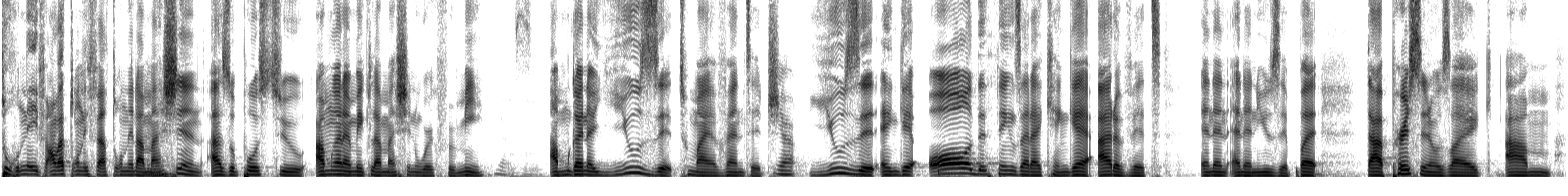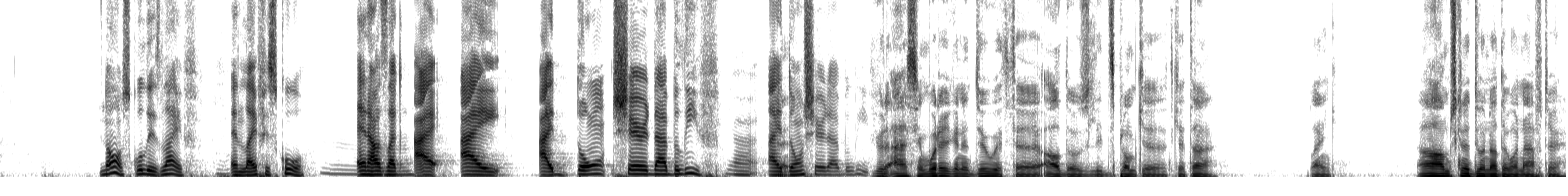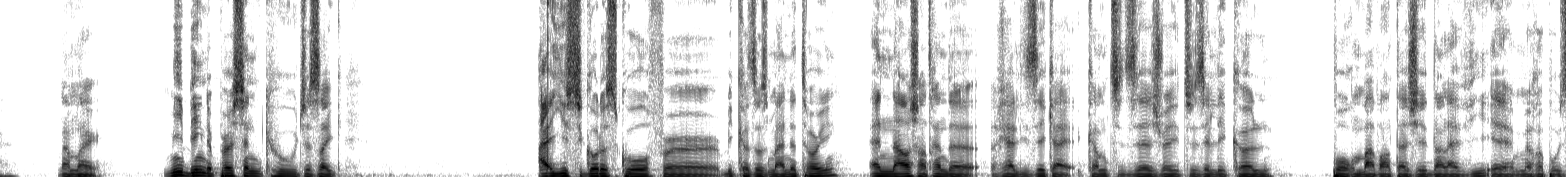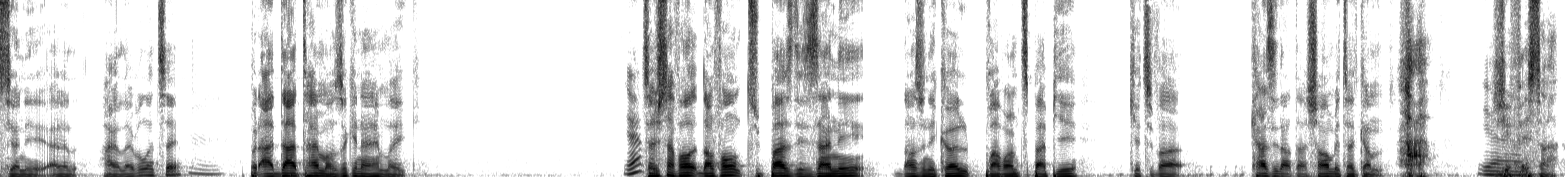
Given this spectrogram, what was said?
tourner. On va tourner, faire tourner la machine, as opposed to I'm gonna make la machine work for me. I'm gonna use it to my advantage. Yeah. Use it and get all the things that I can get out of it, and then and then use it. But that person was like, um, no, school is life, and life is school. And I was like, I I I don't share that belief. Yeah. I don't share that belief. You would ask him, what are you going to do with uh, all those les diplômes que, que t'as? Blank. Oh, I'm just going to do another one after. And I'm like, me being the person who just like, I used to go to school for, because it was mandatory. And now, je suis en train de réaliser que, comme tu disais, je vais utiliser l'école pour m'avantager dans la vie et me repositionner at a higher level, let's say. But at that time, I was looking at him like, Yeah. c'est juste avoir, dans le fond, tu passes des années dans une école pour avoir un petit papier que tu vas caser dans ta chambre et tu vas être comme, ha, Yeah. j'ai fait ça.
